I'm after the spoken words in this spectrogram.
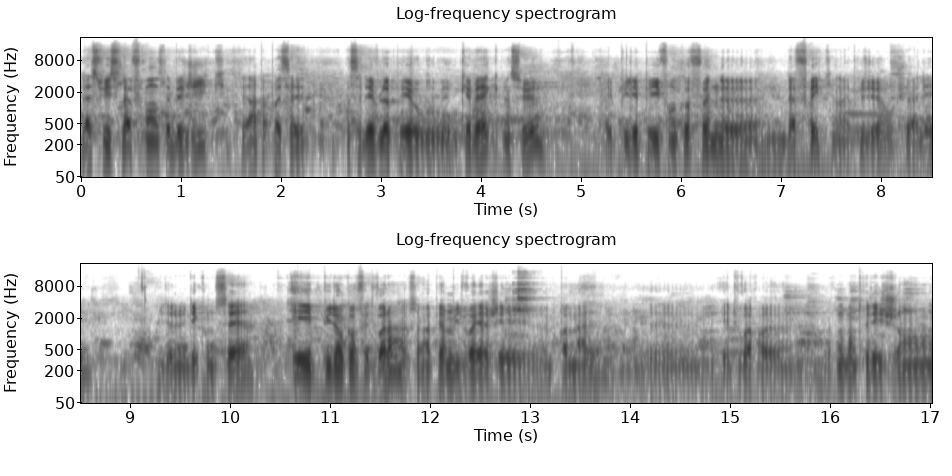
la Suisse, la France, la Belgique, etc. Après, ça, ça s'est développé au, au Québec, bien sûr. Et puis les pays francophones euh, d'Afrique, il y en a plusieurs où je suis allé. J'ai donné des concerts. Et puis donc, en fait, voilà, ça m'a permis de voyager euh, pas mal. euh, et de voir rencontrer des gens,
